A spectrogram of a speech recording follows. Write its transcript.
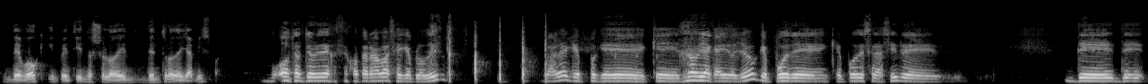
de Bok y metiéndoselo dentro de ella misma. Otra teoría de CJ Navas hay que aplaudir. ¿Vale? Que, que, que, no había caído yo, que puede, que puede ser así de, de, de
